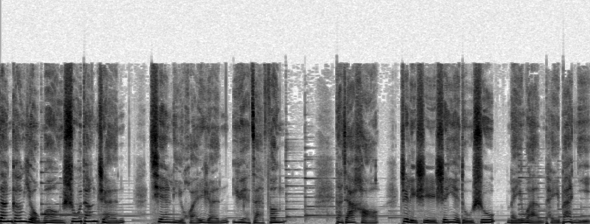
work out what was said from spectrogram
三更有梦书当枕，千里怀人月在风。大家好，这里是深夜读书，每晚陪伴你。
